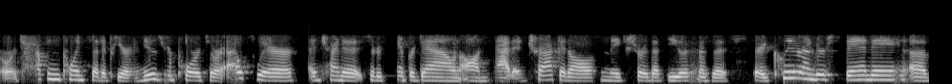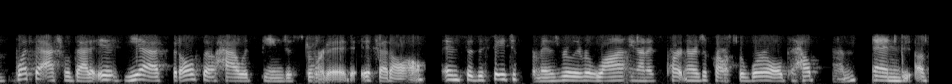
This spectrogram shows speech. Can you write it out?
or talking points that appear in news reports or elsewhere and trying to sort of tamper down on that and track it all to make sure that the U.S. has a very clear understanding of what the actual data is, yes, but also how it's being distorted, if at all. And so the State Department is really relying on its partners across the world to help them, and of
